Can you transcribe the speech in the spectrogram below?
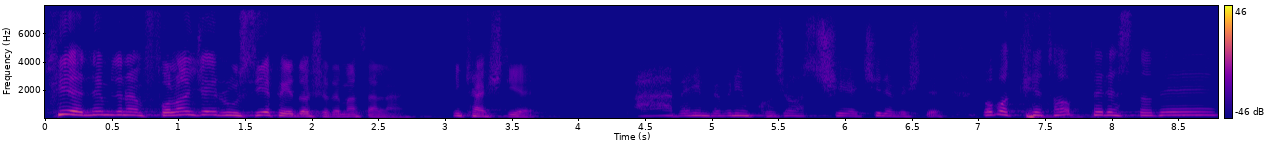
توی نمی‌دونم فلان جای روسیه پیدا شده مثلا این کشتیه. آه بریم ببینیم کجاست چیه چی نوشته. بابا کتاب فرستاده.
